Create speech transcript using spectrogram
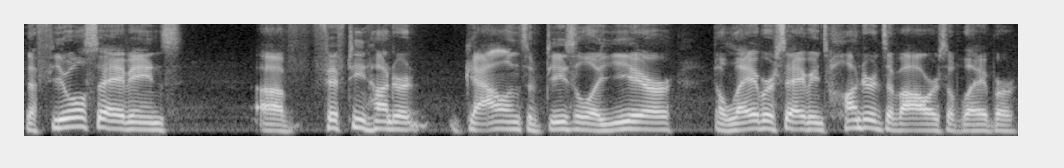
the fuel savings of 1,500 gallons of diesel a year, the labor savings, hundreds of hours of labor,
